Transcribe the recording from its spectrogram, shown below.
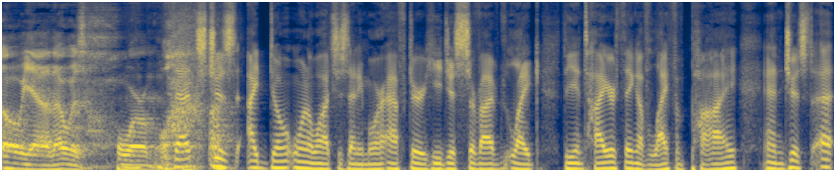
Oh yeah, that was horrible. That's just I don't want to watch this anymore after he just survived like the entire thing of Life of Pi and just uh,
